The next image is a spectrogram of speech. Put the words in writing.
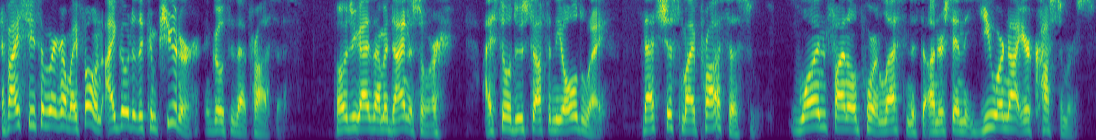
If I see something on my phone, I go to the computer and go through that process. Told you guys I'm a dinosaur. I still do stuff in the old way. That's just my process. One final important lesson is to understand that you are not your customers.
